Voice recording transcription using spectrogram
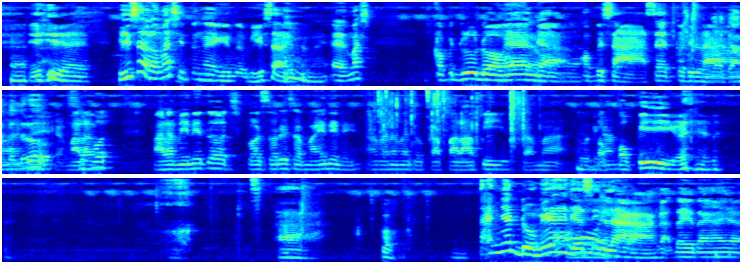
iya bisa loh mas itu kayak gitu. Bisa itu eh mas kopi dulu dong ya. Enggak oke. kopi saset kok dilawan Enggak, diambil dulu. Iya, malam sebut. malam ini tuh sponsori sama ini nih. Apa namanya tuh? Kapal api sama top kopi. Ah kok? Tanya dong ya. Nggak sih? iya. lah nggak tanya tanya ya.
